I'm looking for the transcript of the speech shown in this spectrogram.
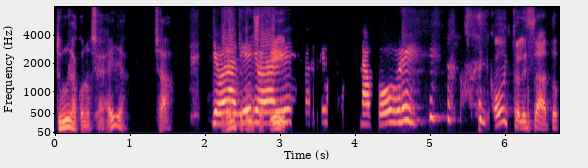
tú no la conoces a ella. O sea, yo la vi, yo la vi, la pobre. Conchole, exacto.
